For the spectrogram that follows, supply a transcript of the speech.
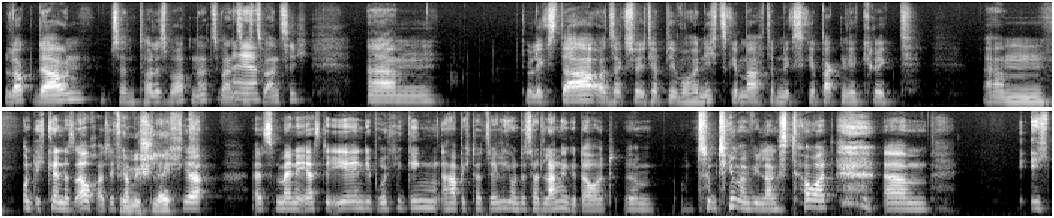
Lockdown. Das ist ein tolles Wort, ne? 2020. Ähm, du liegst da und sagst, ich habe die Woche nichts gemacht, habe nichts gebacken gekriegt. Ähm, Und ich kenne das auch. Also ich Fühle mich schlecht. Ja, als meine erste Ehe in die Brüche ging, habe ich tatsächlich, und das hat lange gedauert, ähm, zum Thema, wie lange es dauert, ähm, ich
